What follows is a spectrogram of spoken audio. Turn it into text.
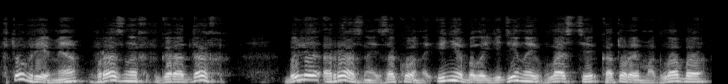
В то время в разных городах были разные законы, и не было единой власти, которая могла бы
